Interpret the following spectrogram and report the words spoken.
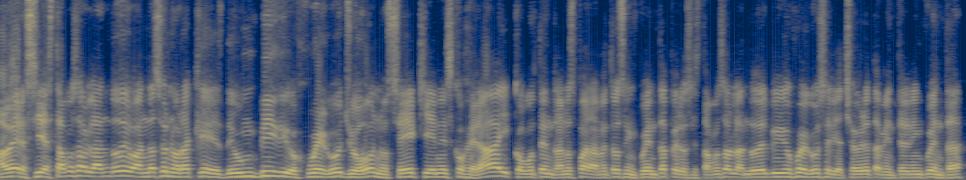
A ver, si estamos hablando de banda sonora que es de un videojuego, yo no sé quién escogerá y cómo tendrán los parámetros en cuenta, pero si estamos hablando del videojuego, sería chévere también tener en cuenta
